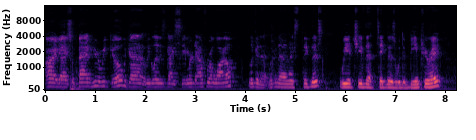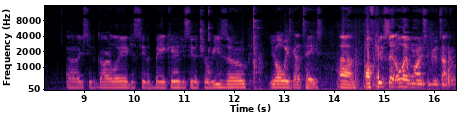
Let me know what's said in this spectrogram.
All right, guys, so back here we go. We got we let this guy simmer down for a while. Look at that. Look at that nice thickness. We achieved that thickness with the bean puree. Uh, you see the garlic, you see the bacon, you see the chorizo. You always got to taste. Um, off said, all I want is a good taco.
